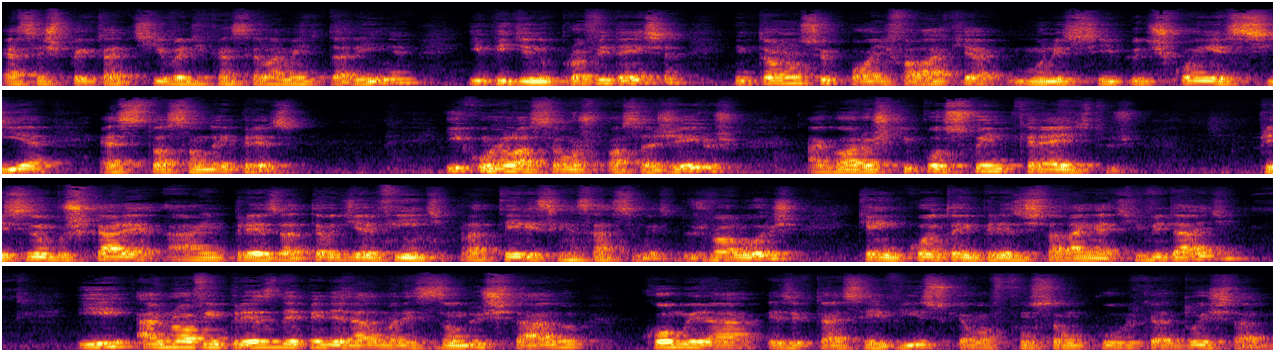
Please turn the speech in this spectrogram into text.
essa expectativa de cancelamento da linha e pedindo providência, então não se pode falar que o município desconhecia essa situação da empresa. E com relação aos passageiros, agora os que possuem créditos precisam buscar a empresa até o dia 20 para ter esse ressarcimento dos valores, que é enquanto a empresa estará em atividade, e a nova empresa dependerá de uma decisão do Estado como irá executar esse serviço, que é uma função pública do Estado.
